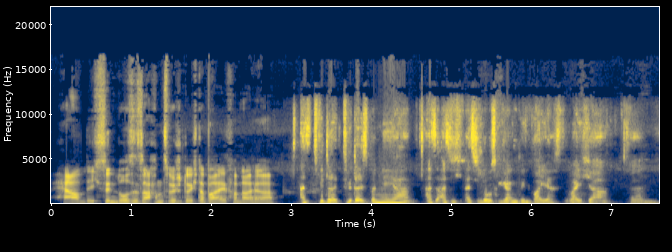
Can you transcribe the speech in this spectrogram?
herrlich sinnlose Sachen zwischendurch dabei. Von daher, Also Twitter, Twitter ist bei mir ja, also als ich, als ich losgegangen bin, war, ja, war ich ja ähm,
